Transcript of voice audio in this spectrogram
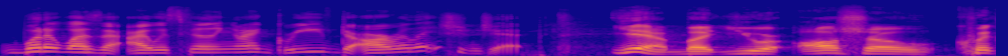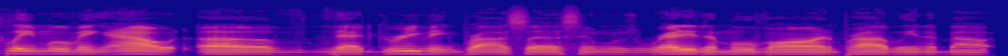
what it was that I was feeling and I grieved our relationship. Yeah, but you were also quickly moving out of that grieving process and was ready to move on probably in about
